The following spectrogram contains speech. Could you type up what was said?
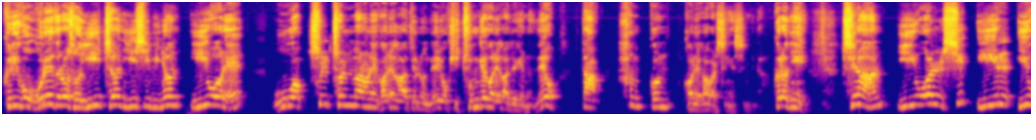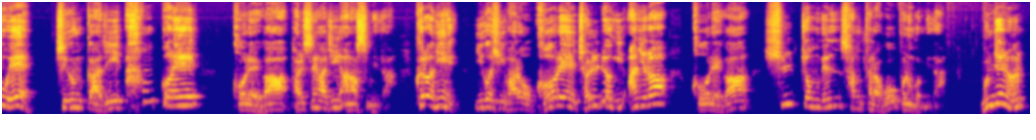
그리고 올해 들어서 2022년 2월에 5억 7천만 원의 거래가 되는데 역시 중개 거래가 되겠는데요. 딱 한 건 거래가 발생했습니다. 그러니 지난 2월 12일 이후에 지금까지 한 건의 거래가 발생하지 않았습니다. 그러니 이것이 바로 거래 절벽이 아니라 거래가 실종된 상태라고 보는 겁니다. 문제는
